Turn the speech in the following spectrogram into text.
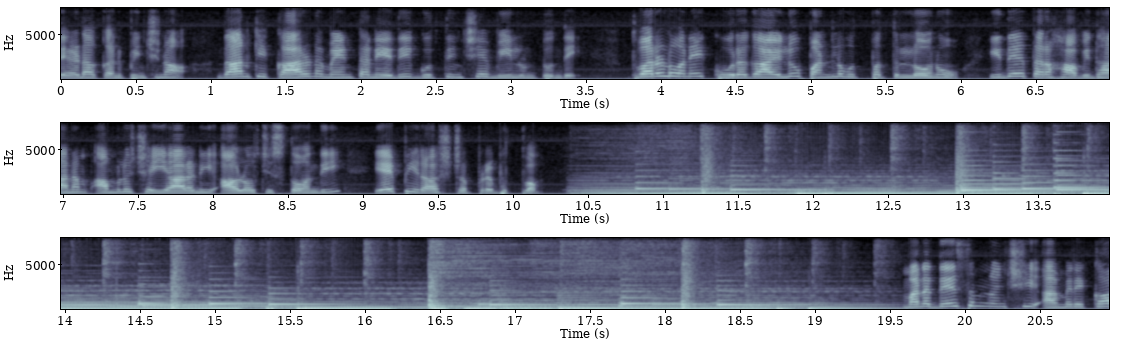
తేడా కనిపించినా దానికి కారణమేంటనేది గుర్తించే వీలుంటుంది. త్వరలోనే కూరగాయలు పండ్ల ఉత్పత్తుల్లోనూ ఇదే తరహా విధానం అమలు చేయాలని ఆలోచిస్తోంది ఏపీ రాష్ట్ర ప్రభుత్వం. మన దేశం నుంచి అమెరికా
